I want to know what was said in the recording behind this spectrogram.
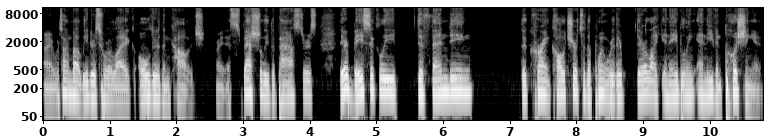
Right? We're talking about leaders who are like older than college, right? Especially the pastors. They're basically defending the current culture to the point where they're they're like enabling and even pushing it.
